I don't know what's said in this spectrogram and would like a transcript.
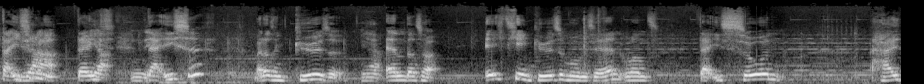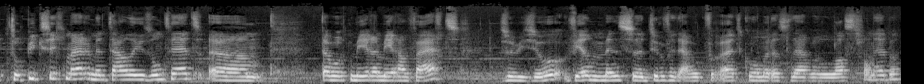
Dat is Ja, er niet. Dat is, ja, nee. dat is er, maar dat is een keuze. Ja. En dat zou echt geen keuze mogen zijn, want dat is zo'n high topic, zeg maar, mentale gezondheid. Ehm, dat wordt meer en meer aanvaard. Sowieso. Veel mensen durven daar ook voor uitkomen dat ze daar wel last van hebben.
